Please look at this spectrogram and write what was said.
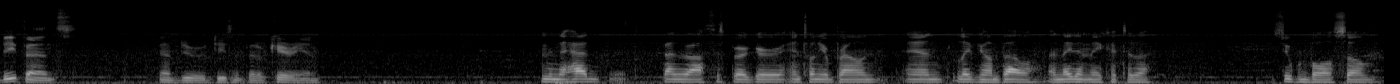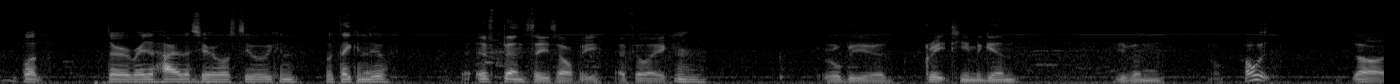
the defense is gonna have to do a decent bit of carrying. I mean, they had Ben Roethlisberger, Antonio Brown, and Le'Veon Bell, and they didn't make it to the Super Bowl. So, but they're rated higher this year. We'll see what we can, what they can Yeah. do. If Ben stays healthy, I feel like hmm it'll be a great team again. Even how it, uh,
